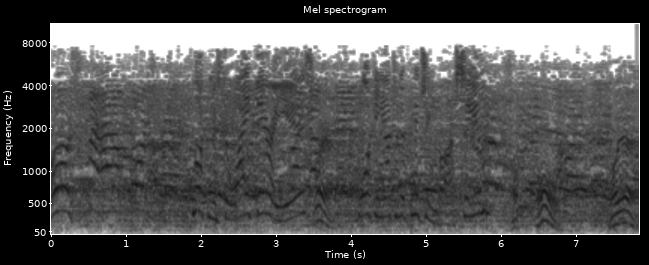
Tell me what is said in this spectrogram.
Oh, Smith! Look, Mr. White, there he is. Where? Walking out to the pitching box. See him? Oh, oh, oh yes.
